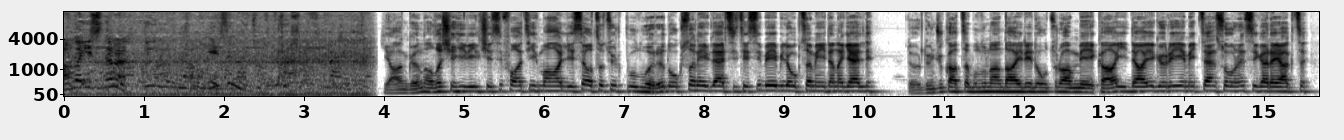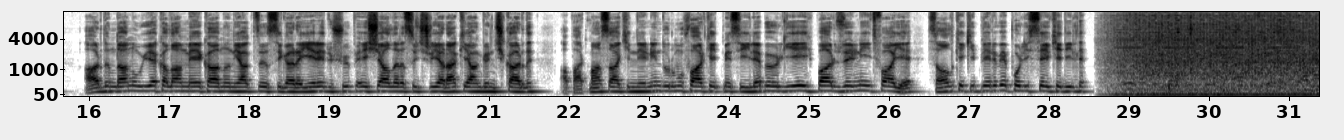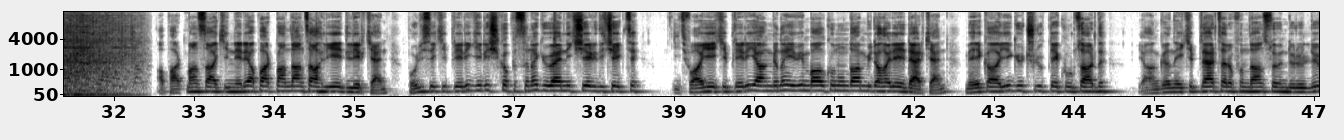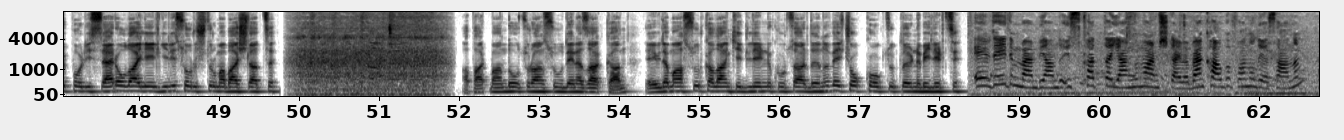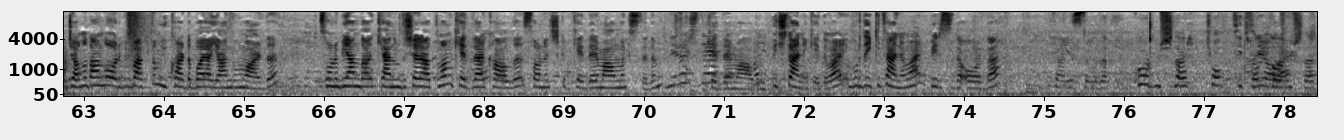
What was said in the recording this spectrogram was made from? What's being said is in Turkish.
Abla iyisin değil mi? Yangın Alaşehir ilçesi Fatih Mahallesi Atatürk Bulvarı 90 Evler sitesi B blokta meydana geldi. Dördüncü katta bulunan dairede oturan MK iddiaya göre yemekten sonra sigara yaktı. Ardından uyuyakalan MK'nın yaktığı sigara yere düşüp eşyalara sıçrayarak yangın çıkardı. Apartman sakinlerinin durumu fark etmesiyle bölgeye ihbar üzerine itfaiye, sağlık ekipleri ve polis sevk edildi. Apartman sakinleri apartmandan tahliye edilirken polis ekipleri giriş kapısına güvenlik şeridi çekti. İtfaiye ekipleri yangına evin balkonundan müdahale ederken MK'yı güçlükle kurtardı. Yangın ekipler tarafından söndürüldü, polisler olayla ilgili soruşturma başlattı. Apartmanda oturan Sude Naz Akkan, evde mahsur kalan kedilerini kurtardığını ve çok korktuklarını belirtti. Evdeydim ben bir anda. Üst katta yangın varmış galiba. Ben kavga falan oluyor sandım. Camdan doğru bir baktım. Yukarıda bayağı yangın vardı. Sonra bir anda kendimi dışarı attım ama kediler kaldı. Sonra çıkıp kedilerimi almak istedim. Kedilerimi aldım. Üç tane kedi var. Burada iki tane var. Birisi de orada. Bir tanesi de burada. Korkmuşlar. Çok Çok titriyorlar. korkmuşlar.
